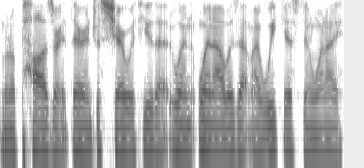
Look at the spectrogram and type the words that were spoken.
I'm going to pause right there and just share with you that when, when I was at my weakest and when I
